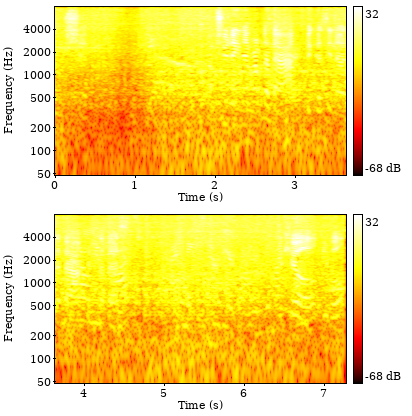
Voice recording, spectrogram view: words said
Oh shit. I'm shooting them from the back because you know the back is the best I make sturdier patterns in my to kill people.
